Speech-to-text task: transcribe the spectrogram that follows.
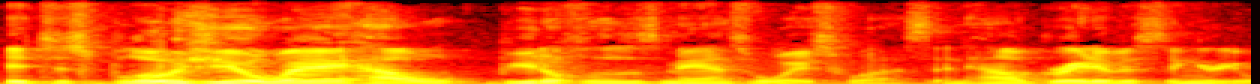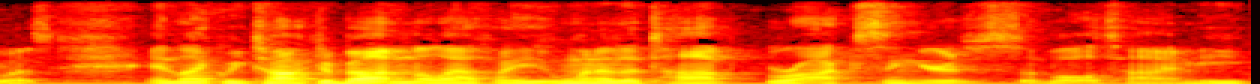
it just blows you away how beautiful this man's voice was, and how great of a singer he was. And like we talked about in the last one, he's one of the top rock singers of all time. He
